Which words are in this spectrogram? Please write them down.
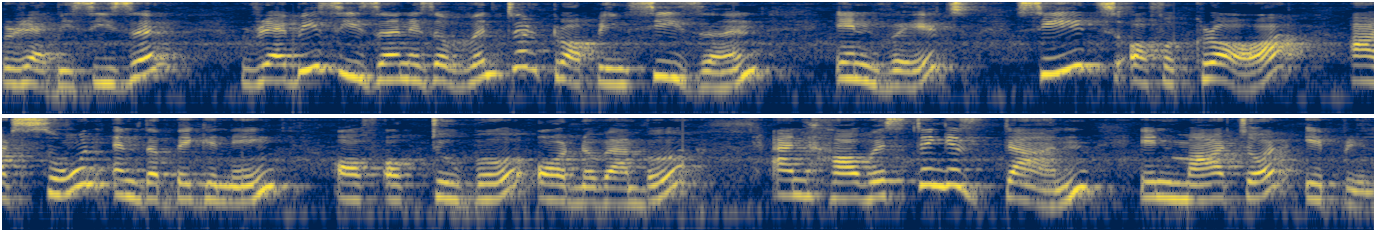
Rabi season. Rabi season is a winter cropping season in which seeds of a crop are sown in the beginning of October or November and harvesting is done in March or April.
